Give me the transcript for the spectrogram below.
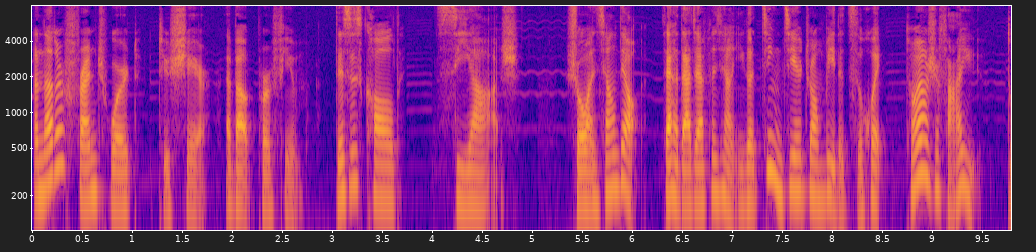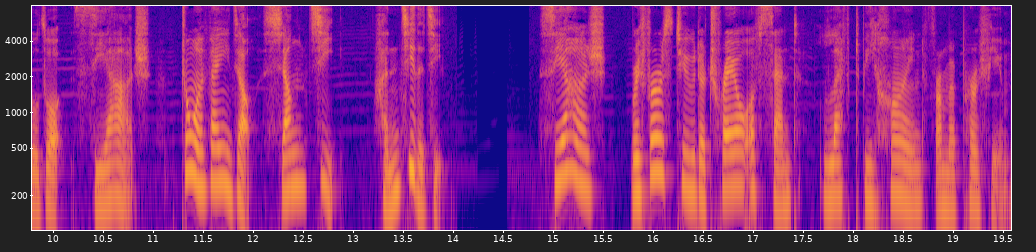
another French word to share about perfume. This is called sillage. 说完香调，再和大家分享一个进阶装逼的词汇，同样是法语，读作 sillage，中文翻译叫香迹，痕迹的迹。Sillage refers to the trail of scent left behind from a perfume.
